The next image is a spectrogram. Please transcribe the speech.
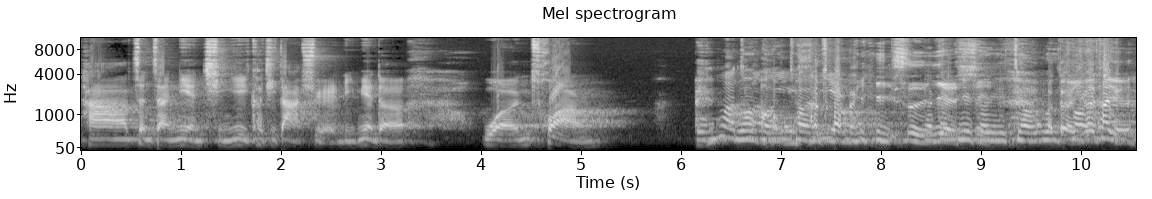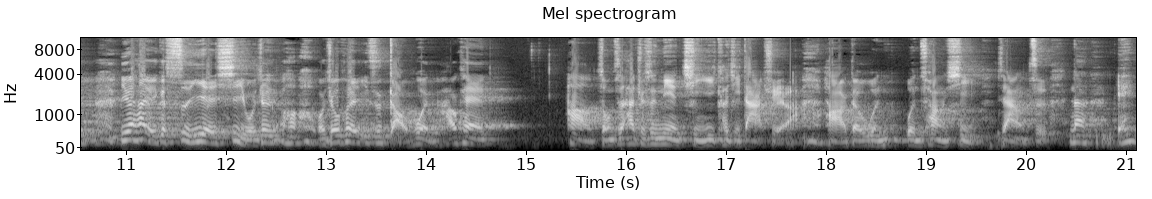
他正在念勤益科技大学里面的文创。文化创意事业系，对，对，因为他有，因为他有一个事业系，我就哦，我就会一直搞混。OK，好，总之他就是念勤益科技大学啦，好的文文创系这样子。那哎，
